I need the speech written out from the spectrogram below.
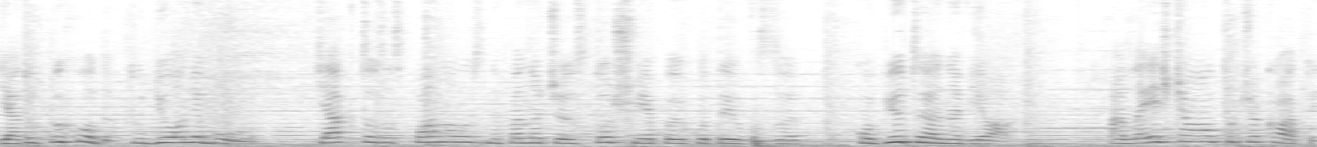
Я тут приходив, тут його не було. Як то заспавнилось, напевно, через те, що я переходив з комп'ютера на VR. Але я ще мав почекати,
